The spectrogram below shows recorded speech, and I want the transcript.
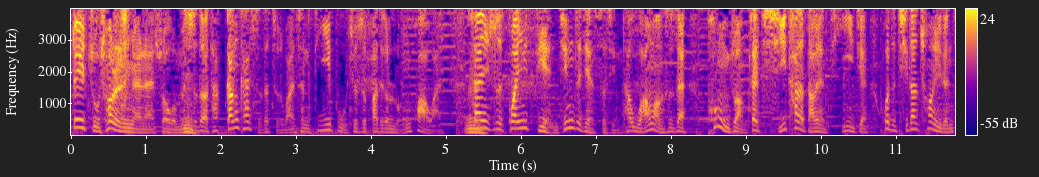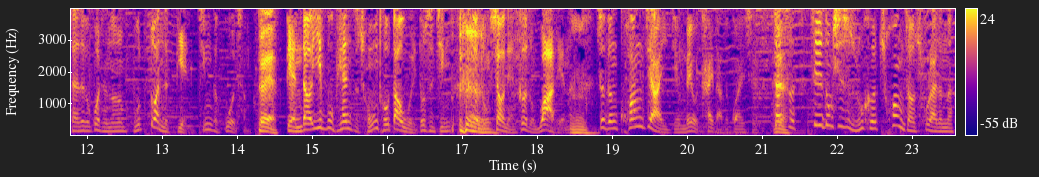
对于主创人员来说，我们知道他刚开始的只完成第一步，就是把这个龙画完。但是关于点睛这件事情，他往往是在碰撞，在其他的导演提意见或者其他创意人在这个过程当中不断的点睛的过程。对，点到一部片子从头到尾都是精，各种笑点、各种哇点的。这跟框架已经没有太大的关系了。但是这些东西是如何创造出来的呢？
